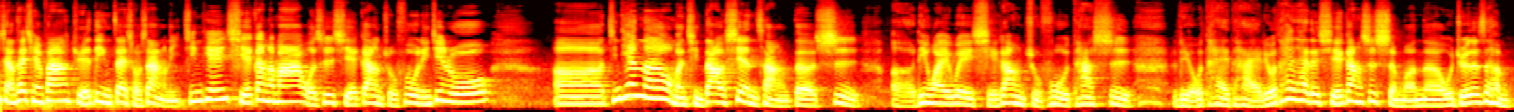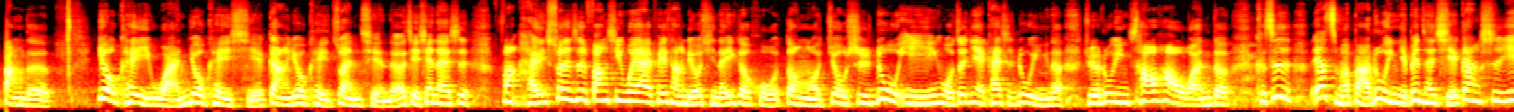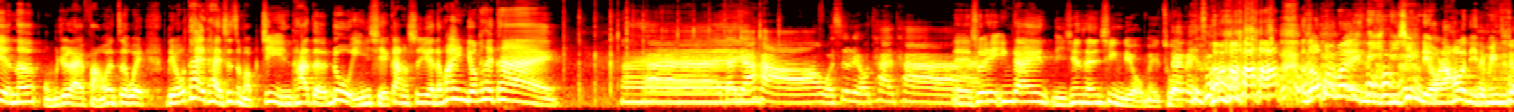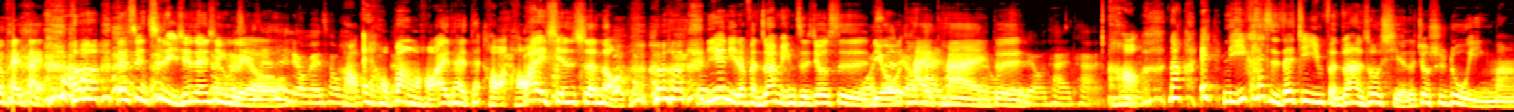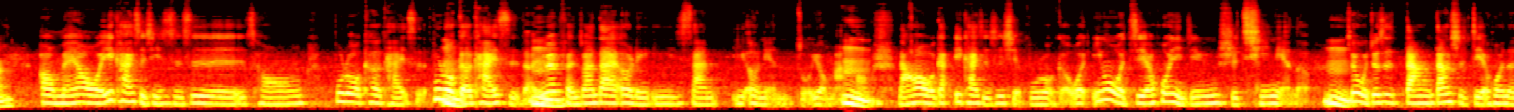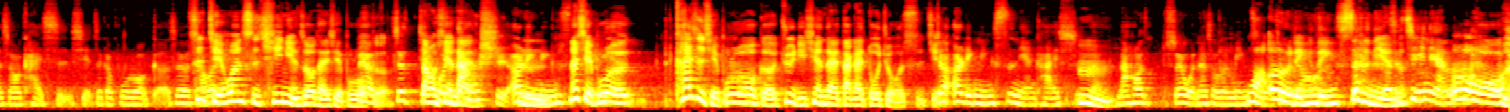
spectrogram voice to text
梦想在前方，决定在手上。你今天斜杠了吗？我是斜杠主妇林静茹。呃，今天呢，我们请到现场的是呃另外一位斜杠主妇，她是刘太太。刘太太的斜杠是什么呢？我觉得是很棒的，又可以玩，又可以斜杠，又可以赚钱的，而且现在是方还算是方兴未艾、非常流行的一个活动哦，就是露营。我最近也开始露营了，觉得露营超好玩的。可是要怎么把露营也变成斜杠事业呢？我们就来访问这位刘太太是怎么经营她的露营斜杠事业的。欢迎刘太太。嗨，大家好，我是刘太太。哎，所以应该你先生姓刘，没错。对，没错。我说会不会你你姓刘，然后你的名字叫太太？但是是你先生姓刘。姓刘，没错。好，哎，好棒哦，好爱太太，好好爱先生哦。因为你的粉砖名字就是刘太太，对，刘太太。好，那哎，你一开始在经营粉砖的时候写的就是露营吗？哦，没有，我一开始其实是从。布洛克开始，布洛格开始的，因为粉砖在二零一三一二年左右嘛，嗯，然后我刚一开始是写布洛格，我因为我结婚已经十七年了，嗯，所以我就是当当时结婚的时候开始写这个布洛格，所以是结婚十七年之后才写布洛格，就到现在。当时二零零那写布洛。开始写部落格，距离现在大概多久的时间？就二零零四年开始的，然后所以我那时候的名字哇，二零零四年，十七年了。哦，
